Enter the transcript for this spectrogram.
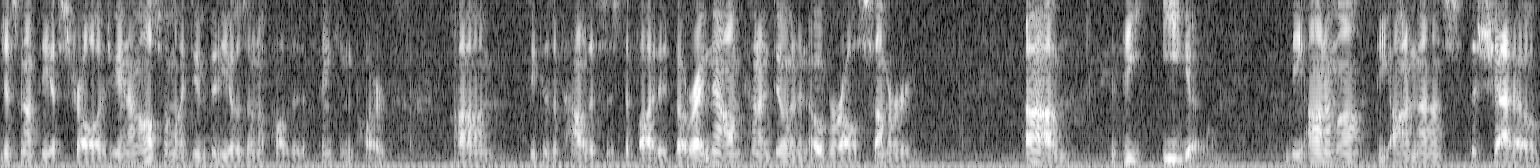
just not the astrology. And I also might do videos on the positive thinking part um, because of how this is divided. But right now I'm kind of doing an overall summary. Um, the ego the anima, the animus, the shadow,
